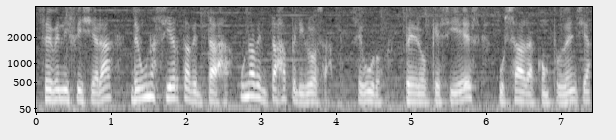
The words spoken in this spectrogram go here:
se beneficiará de una cierta ventaja, una ventaja peligrosa, seguro, pero que si es usada con prudencia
